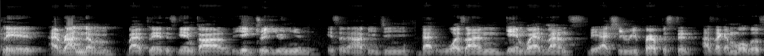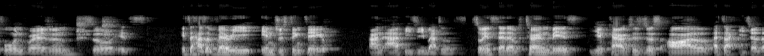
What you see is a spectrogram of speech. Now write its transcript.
played. I random, but I played this game called Yggdra Union. It's an RPG that was on Game Boy Advance. They actually repurposed it as like a mobile phone version. So it's it has a very interesting take on RPG battles. So instead of turn-based, your characters just all attack each other.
